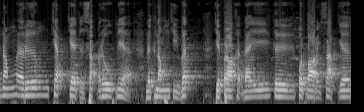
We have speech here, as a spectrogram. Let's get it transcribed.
ក្នុងរឿងចិត្តចេតសិករូបនេះនៅក្នុងជីវិត ជាប្រខដី គឺពុទ្ធបរិស័ទយើង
